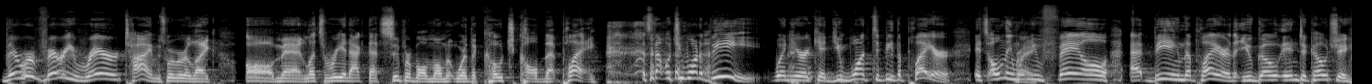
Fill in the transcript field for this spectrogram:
There were very rare times where we were like, "Oh man, let's reenact that Super Bowl moment where the coach called that play." That's not what you want to be when you're a kid. You want to be the player. It's only when Right. you fail at being the player that you go into coaching.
